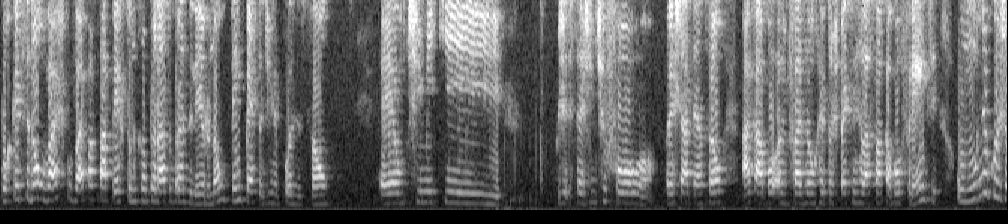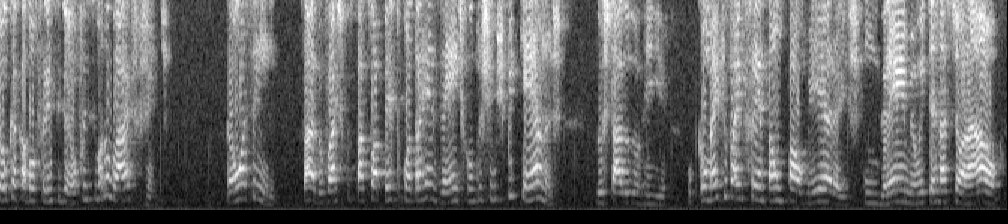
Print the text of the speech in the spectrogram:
Porque senão o Vasco vai passar perto no Campeonato Brasileiro. Não tem peça de reposição. É um time que, se a gente for prestar atenção, acabou fazer um retrospecto em relação a Cabo Frense. O único jogo que a Cabo Frense ganhou foi em cima do Vasco, gente. Então, assim, sabe, o Vasco passou aperto contra a Resende, contra os times pequenos do estado do Rio. Como é que vai enfrentar um Palmeiras, um Grêmio, um Internacional?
